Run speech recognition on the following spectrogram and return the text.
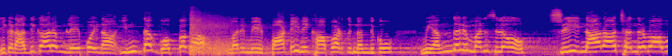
ఇక్కడ అధికారం లేకపోయినా ఇంత గొప్పగా మరి మీ పార్టీని కాపాడుతున్నందుకు మీ అందరి మనసులో శ్రీ నారా చంద్రబాబు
